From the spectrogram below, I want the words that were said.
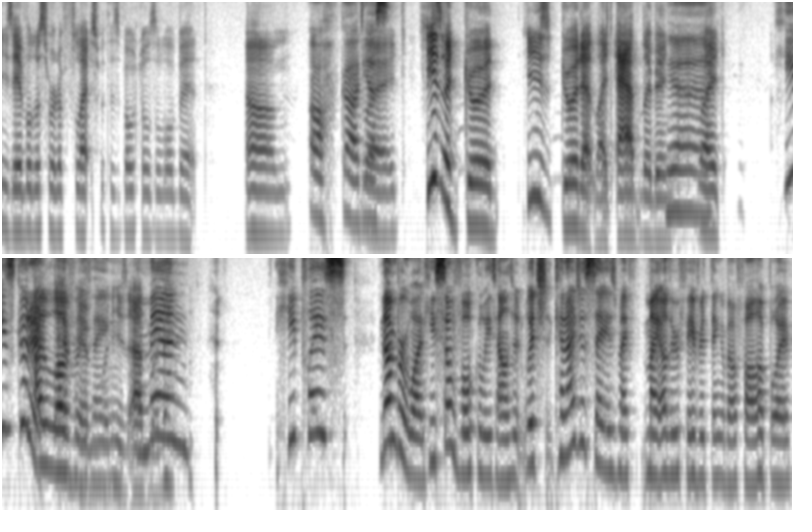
he's able to sort of flex with his vocals a little bit. Um, oh God, yes. like he's a good he's good at like ad libbing. yeah. Like he's good at I love everything. him when he's the ad-libbing. man. he plays number one. He's so vocally talented. Which can I just say is my my other favorite thing about Fall Out Boy,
